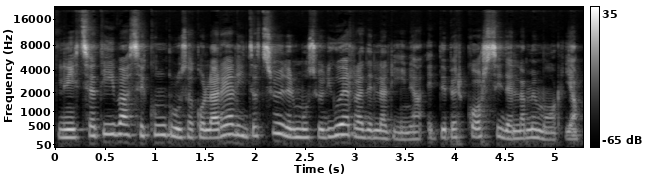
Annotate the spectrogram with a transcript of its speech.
L'iniziativa si è conclusa con la realizzazione del Museo di Guerra della Linea linea e dei percorsi della memoria.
